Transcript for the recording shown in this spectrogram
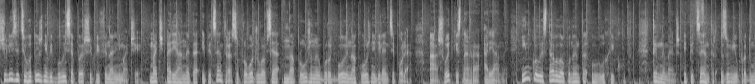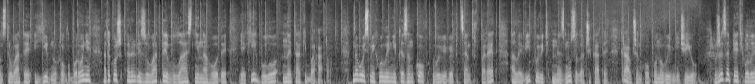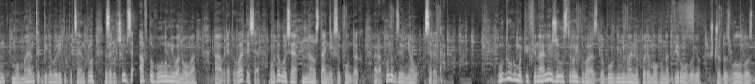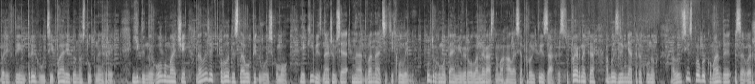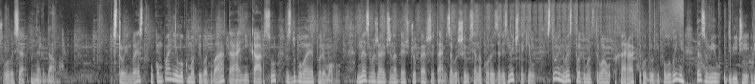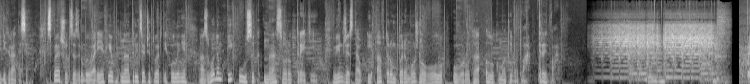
Вищій лізі цього тижня відбулися перші півфінальні матчі. Матч Аріани та епіцентра супроводжувався напруженою боротьбою на кожній ділянці поля. А швидкісна гра Аріани інколи ставила опонента у глухий кут. Тим не менш, епіцентр зумів продемонструвати гідну гру в обороні, а також реалізувати власні нагоди, яких було не так і багато. На восьмій хвилині Казанков вивів епіцентр вперед, але відповідь не змусила чекати. Кравченко поновив нічию. Вже за п'ять хвилин момент біля воріт епіцентру завершився автоголом Іванова. А врятуватися вдалося на останніх секундах. Рахунок зрівняв середа. У другому півфіналі Жилстрой 2 здобув мінімальну перемогу над Віролою, що дозволило зберегти інтригу у цій парі до наступної гри. Єдиний гол у матчі належить Владиславу Підвойському, який відзначився на 12-й хвилині. У другому таймі Вірола не раз намагалася пройти захист суперника, аби зрівняти рахунок, але всі спроби команди завершувалися невдало. Стройінвест у компанії Локомотива 2 та Нікарсу здобуває перемогу. Незважаючи на те, що перший тайм завершився на користь залізничників, Стройінвест продемонстрував характер у другій половині та зумів двічі відігратися. Спершу це зробив Арєф'єв на 34-й хвилині, а згодом і Усик на 43-й. Він же став і автором переможного голу у ворота Локомотива 2. 3-2.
